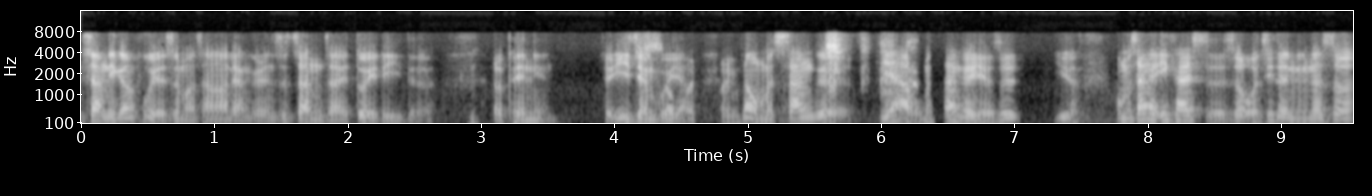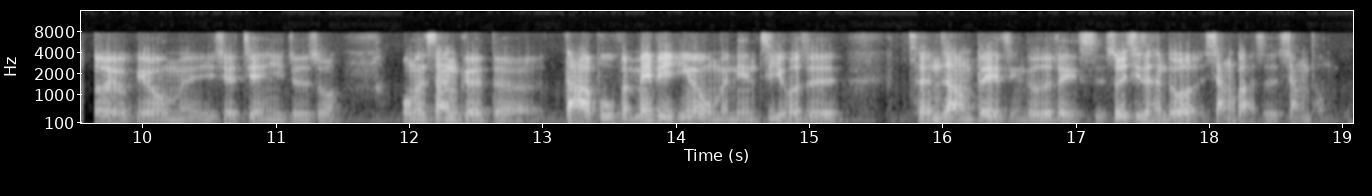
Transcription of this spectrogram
像你跟傅也是嘛，常常两个人是站在对立的 opinion，就意见不一样。那我们三个，yeah，我们三个也是，我们三个一开始的时候，我记得你那时候都有给我们一些建议，就是说。我们三个的大部分，maybe 因为我们年纪或是成长背景都是类似，所以其实很多想法是相同的。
